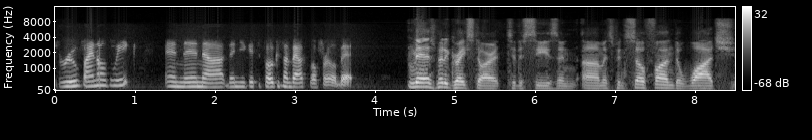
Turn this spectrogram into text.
through finals week and then uh, then you get to focus on basketball for a little bit. Man, it's been a great start to the season. Um, it's been so fun to watch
